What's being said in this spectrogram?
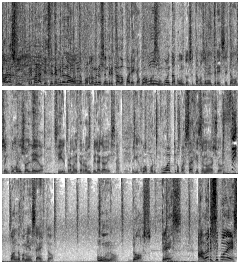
Ahora sí, prepárate, se terminó la onda, por lo menos entre estas dos parejas. Juegan Uh. por 50 puntos, estamos en el 13, estamos en ¿Cómo anillo al dedo? Sí, el programa que te rompe la cabeza. El que juega por cuatro pasajes a Nueva York. ¿Cuándo comienza esto? Uno, dos, tres. A ver si podés.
